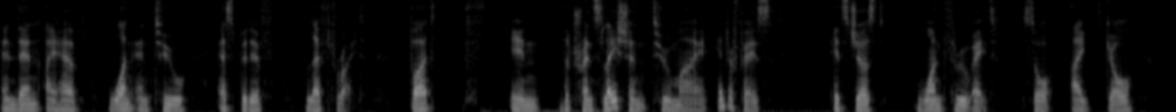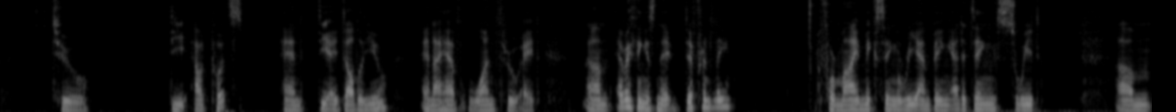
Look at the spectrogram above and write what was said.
and then I have one and two SPDIF left right. But in the translation to my interface, it's just 1 through 8. So I go to the outputs and DAW and I have 1 through 8. Um, everything is named differently. For my mixing, reamping, editing suite um,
